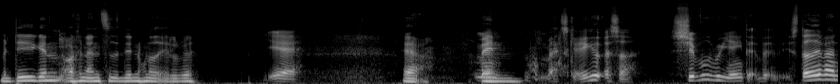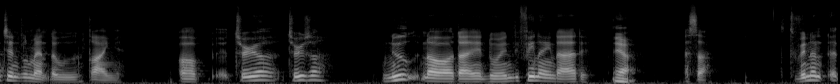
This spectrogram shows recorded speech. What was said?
Men det er igen Ja. også en anden tid, 1911. Ja. Yeah. Ja. Men Øhm, man skal ikke, altså, chivalry, ikke? Stadig være en gentleman derude, drenge. Og øh, tøger, tøser, nyd, når der er, du endelig finder en, der er det. ja, Altså, du finder, øh,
